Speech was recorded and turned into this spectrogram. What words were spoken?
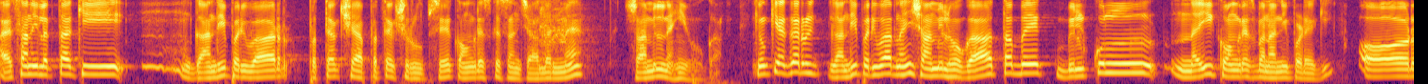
ऐसा नहीं लगता कि गांधी परिवार प्रत्यक्ष या अप्रत्यक्ष रूप से कांग्रेस के संचालन में शामिल नहीं होगा। क्योंकि अगर गांधी परिवार नहीं शामिल होगा तब एक बिल्कुल नई कांग्रेस बनानी पड़ेगी। और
